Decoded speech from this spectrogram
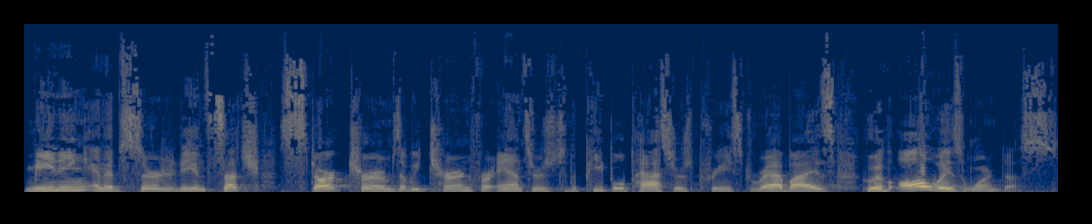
meaning and absurdity in such stark terms that we turned for answers to the people, pastors, priests, rabbis who have always warned us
